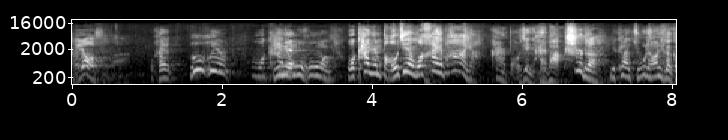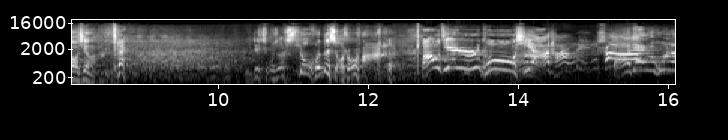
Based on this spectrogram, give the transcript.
谁要死啊？不还呜呼呀？我看见呜见呼吗？我看见宝剑，我害怕呀。看着宝剑你害怕？是的，你看足疗你可高兴啊？对，你这就是销魂的小手法。宝剑日哭下堂领上。宝剑入库喽！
